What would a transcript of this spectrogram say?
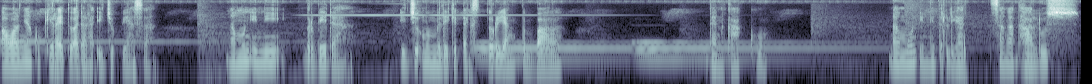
Awalnya aku kira itu adalah ijuk biasa. Namun ini berbeda. Ijuk memiliki tekstur yang tebal dan kaku. Namun ini terlihat sangat halus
